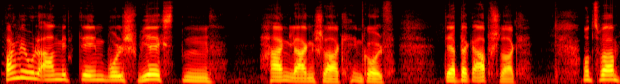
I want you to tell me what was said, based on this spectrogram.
Fangen wir wohl an mit dem wohl schwierigsten Hanglagenschlag im Golf, der Bergabschlag. Und zwar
